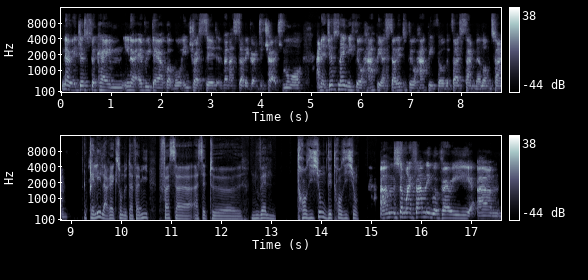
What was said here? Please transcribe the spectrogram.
you know, it just became, you know, every day I got more interested, and then I started going to church more, and it just made me feel happy. I started to feel happy for the first time in a long time. Quelle est la réaction de ta famille face à, à cette euh, nouvelle transition, détransition um, so my family were very um,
